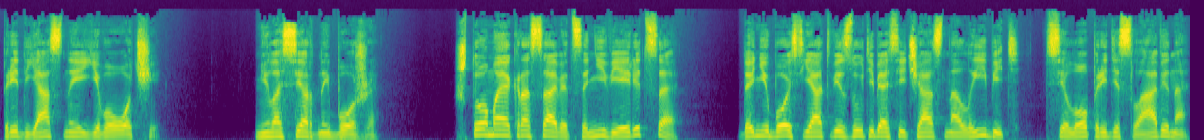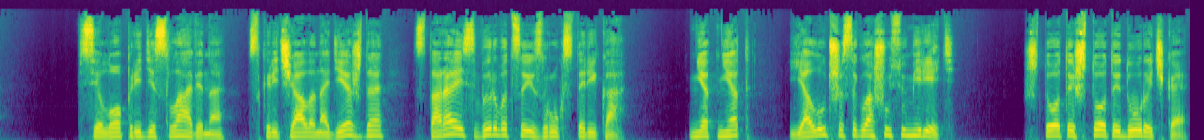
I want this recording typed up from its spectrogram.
пред ясные его очи. Милосердный Боже! Что, моя красавица, не верится?» Да небось я отвезу тебя сейчас на Лыбедь, в село Предиславино. В село Предиславино, вскричала Надежда, стараясь вырваться из рук старика. Нет-нет, я лучше соглашусь умереть. Что ты, что ты, дурочка?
